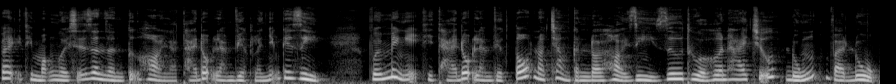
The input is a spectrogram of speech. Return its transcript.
Vậy thì mọi người sẽ dần dần tự hỏi là thái độ làm việc là những cái gì? Với mình ý, thì thái độ làm việc tốt nó chẳng cần đòi hỏi gì dư thừa hơn hai chữ đúng và đủ.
